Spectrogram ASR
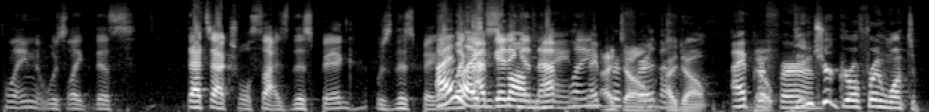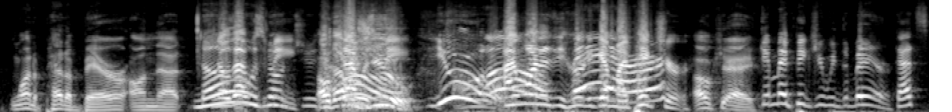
plane. It was like this. That's actual size. This big It was this big. I I'm like I'm getting small in that planes. plane. I I don't. them. I don't. I Nope. prefer 'em. Didn't your girlfriend want to want to pet a bear on that? No, No, that was me. do Oh, that was you. You. Oh. I wanted her to get my picture. Okay. Get my picture with the bear. That's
